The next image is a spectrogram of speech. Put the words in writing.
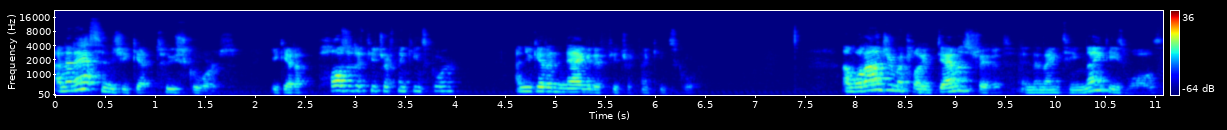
And in essence, you get two scores. You get a positive future thinking score, and you get a negative future thinking score. And what Andrew MacLeod demonstrated in the 1990s was,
